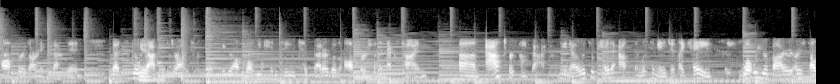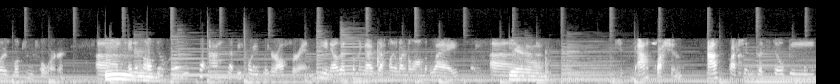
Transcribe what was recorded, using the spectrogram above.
offers aren't accepted let's go yeah. back to the drawing board and figure out what we can do to better those offers for the next time. Um, ask for feedback. You know, it's okay to ask a listing agent, like, hey, what were your buyer or sellers looking for? Um, mm. And it's also good to ask that before you put your offer in. You know, that's something I've definitely learned along the way. Um, yeah. Ask questions. Ask questions that still be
